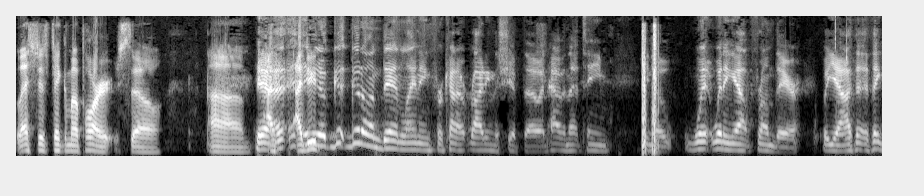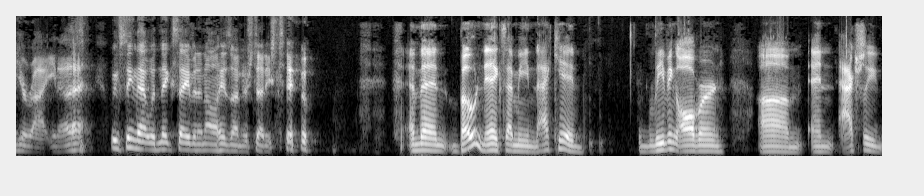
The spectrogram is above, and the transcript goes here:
let's just pick him apart. So um, yeah, I, and, I do. You know, good, good on Dan Lanning for kind of riding the ship though, and having that team, you know, win, winning out from there. But yeah, I, th- I think you're right. You know, that, we've seen that with Nick Saban and all his understudies too. And then Bo Nix, I mean, that kid leaving Auburn, um, and actually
